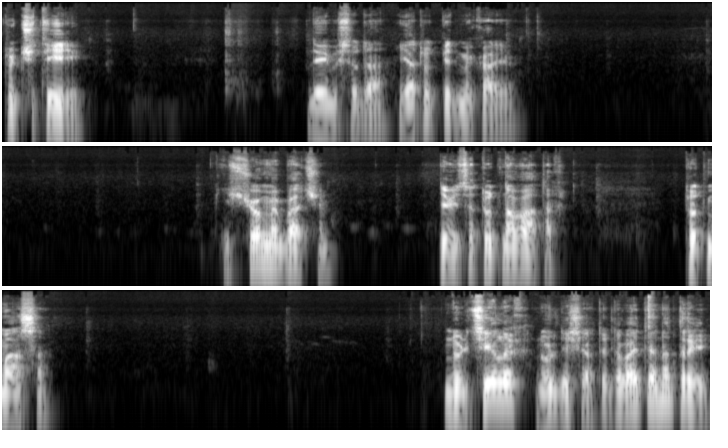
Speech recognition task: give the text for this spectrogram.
Тут 4. Дивимось сюди. Я тут підмикаю. І що ми бачимо? Дивіться, тут на ватах. Тут маса. 0,0. Давайте на 3.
